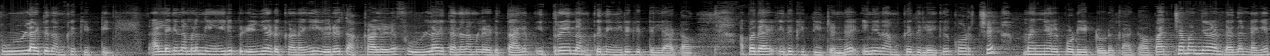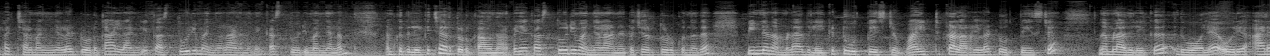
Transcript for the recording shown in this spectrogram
ഫുള്ളായിട്ട് നമുക്ക് കിട്ടി. അല്ലെങ്കിൽ നമ്മൾ നീര് പിഴിഞ്ഞെടുക്കുകയാണെങ്കിൽ ഈ ഒരു തക്കാളിയുടെ ഫുള്ളായി തന്നെ നമ്മൾ എടുത്താലും ഇത്രയും നമുക്ക് നീര് കിട്ടില്ല കേട്ടോ. അപ്പോൾ അതെ ഇത് കിട്ടിയിട്ടുണ്ട്. ഇനി നമുക്ക് ഇതിലേക്ക് കുറച്ച് മഞ്ഞൾപ്പൊടി ഇട്ട് കൊടുക്കാം കേട്ടോ. പച്ചമഞ്ഞൾ ഉണ്ടെന്നുണ്ടെങ്കിൽ പച്ച മഞ്ഞൾ ഇട്ട് കൊടുക്കാം. അല്ലെങ്കിൽ കസ്തൂരി മഞ്ഞളാണെന്നുണ്ടെങ്കിൽ കസ്തൂരി മഞ്ഞളും നമുക്കിതിലേക്ക് ചേർത്ത് കൊടുക്കാവുന്നതാണ്. അപ്പോൾ ഞാൻ കസ്തൂരി മഞ്ഞളാണ് കേട്ടോ ചേർത്ത് കൊടുക്കുന്നത്. പിന്നെ നമ്മൾ അതിലേക്ക് ടൂത്ത് പേസ്റ്റ് വൈറ്റ് കളറുള്ള ടൂത്ത് പേസ്റ്റ് നമ്മൾ അതിലേക്ക് ഇതുപോലെ ഒരു അര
